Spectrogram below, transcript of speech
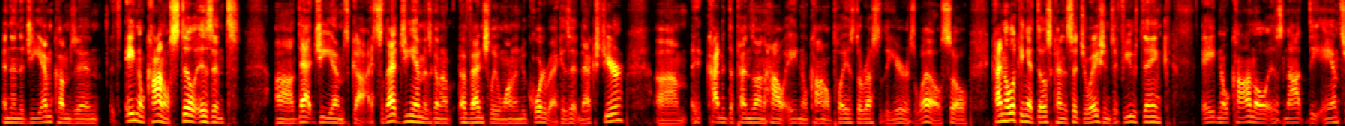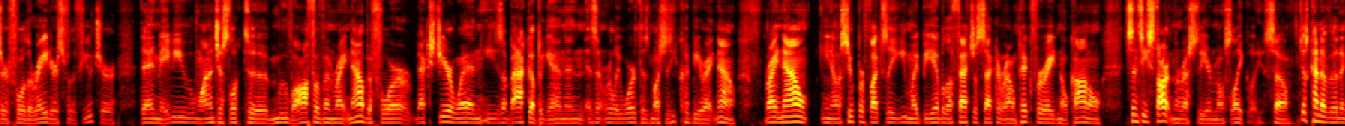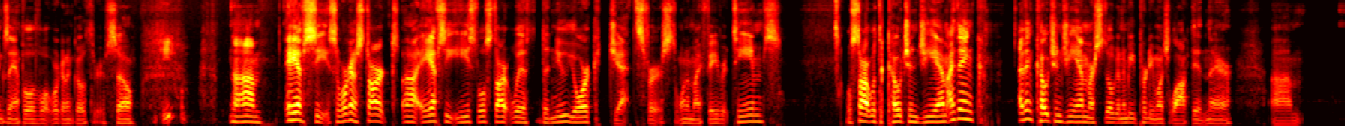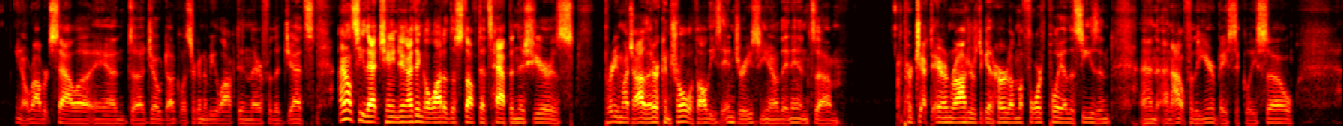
and then the GM comes in, Aidan O'Connell still isn't uh, that GM's guy. So that GM is going to eventually want a new quarterback. Is it next year? Um, it kind of depends on how Aidan O'Connell plays the rest of the year as well. So kind of looking at those kind of situations, if you think Aidan O'Connell is not the answer for the Raiders for the future, then maybe you want to just look to move off of him right now before next year when he's a backup again and isn't really worth as much as he could be right now. Right now, you know, super flex league, you might be able to fetch a second round pick for Aidan O'Connell since he's starting the rest of the year most likely. So just kind of an example of what we're going to go through. So yeah. AFC. So we're going to start uh, AFC East. We'll start with the New York Jets first. One of my favorite teams. We'll start with the coach and GM. I think I think coach and GM are still going to be pretty much locked in there. Um, you know, Robert Saleh and uh, Joe Douglas are going to be locked in there for the Jets. I don't see that changing. I think a lot of the stuff that's happened this year is pretty much out of their control with all these injuries. You know, they didn't um, project Aaron Rodgers to get hurt on the fourth play of the season and, and out for the year, basically. So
